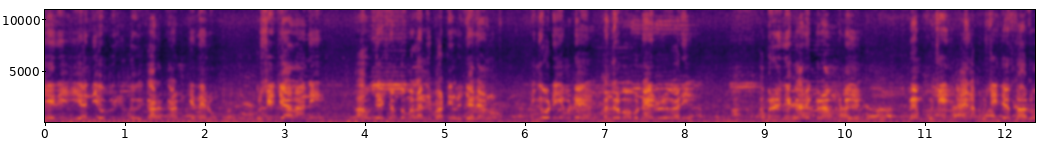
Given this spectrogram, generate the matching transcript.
చేరి ఈ అన్ని అభివృద్ధి కార్యక్రమానికి నేను కృషి చేయాలని ఆ ఉద్దేశంతో మళ్ళీ నేను పార్టీలో చేరాను. ఇంకోటి ఏమంటే చంద్రబాబు నాయుడు గారి అభివృద్ధి కార్యక్రమానికి మేము కృషి ఆయన కృషి చేస్తారు.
